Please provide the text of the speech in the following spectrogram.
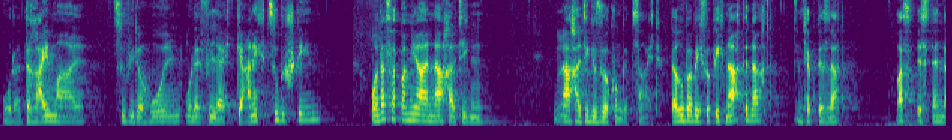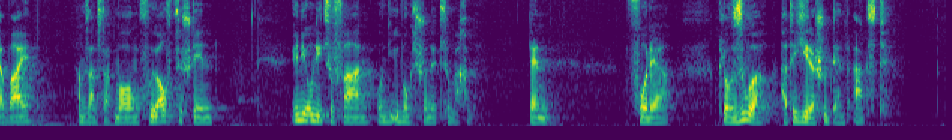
oder dreimal zu wiederholen oder vielleicht gar nicht zu bestehen? Und das hat bei mir eine nachhaltige Wirkung gezeigt. Darüber habe ich wirklich nachgedacht und ich habe gesagt, was ist denn dabei, am Samstagmorgen früh aufzustehen, in die Uni zu fahren und die Übungsstunde zu machen? Denn vor der Klausur hatte jeder Student Angst.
